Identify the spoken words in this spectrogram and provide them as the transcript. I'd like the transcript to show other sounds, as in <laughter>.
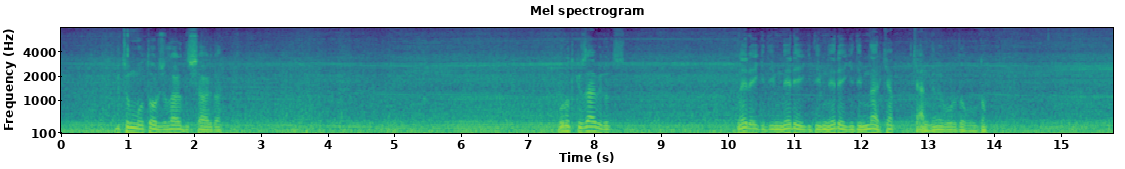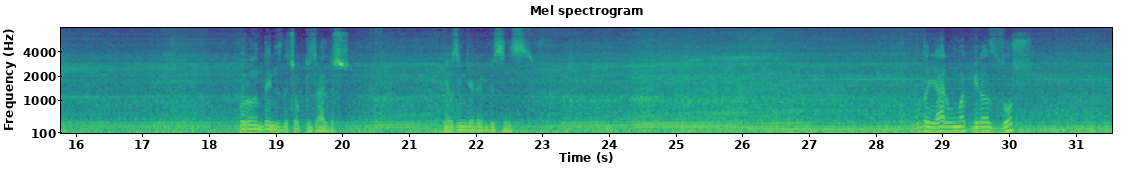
Bütün motorcular dışarıda. Bu rut güzel bir rut. Nereye gideyim, nereye gideyim, nereye gideyim derken kendimi burada buldum. Buranın denizi de çok güzeldir. Yazın gelebilirsiniz. Burada yer bulmak biraz zor.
